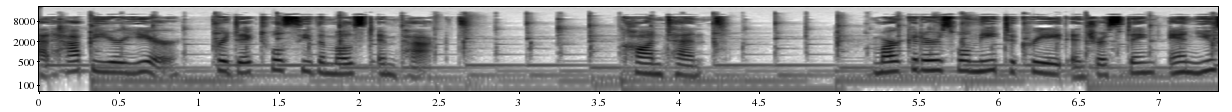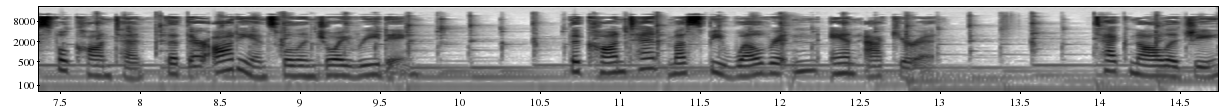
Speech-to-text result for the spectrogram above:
at Happy Your Year, predict will see the most impact. Content. Marketers will need to create interesting and useful content that their audience will enjoy reading. The content must be well written and accurate. Technology.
